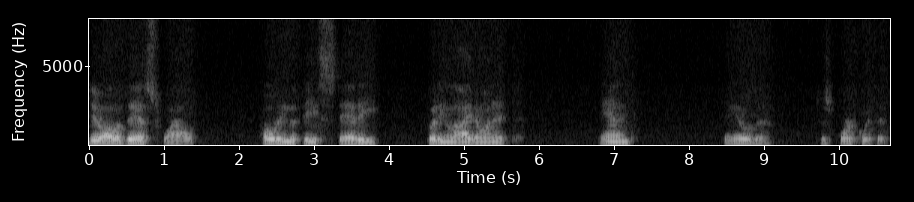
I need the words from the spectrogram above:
do all of this while holding the piece steady putting light on it and being able to just work with it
